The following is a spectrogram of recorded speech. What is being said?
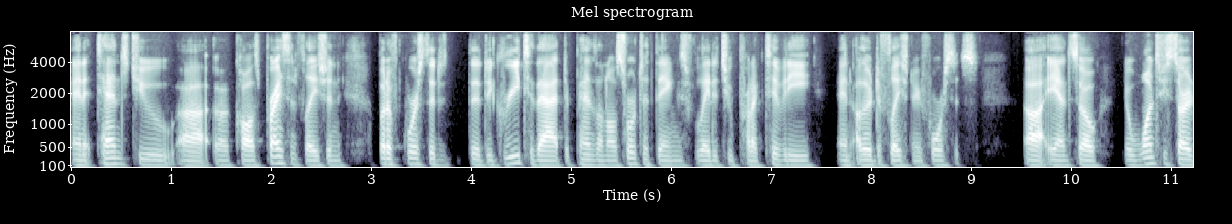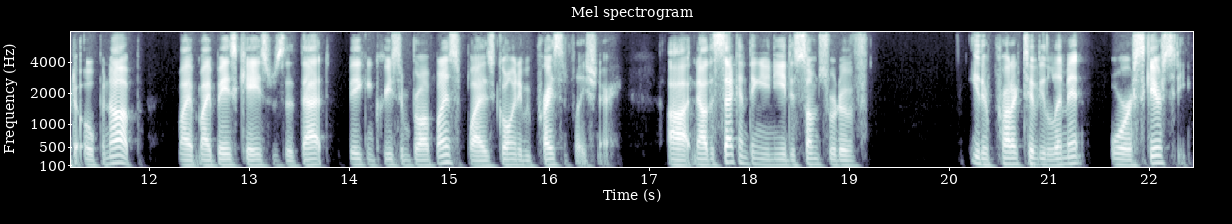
and it tends to uh, uh cause price inflation. But of course, the the degree to that depends on all sorts of things related to productivity and other deflationary forces. Uh, and so you know, once we started to open up, my, my base case was that that big increase in broad money supply is going to be price inflationary. Uh, now, the second thing you need is some sort of either productivity limit or scarcity.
